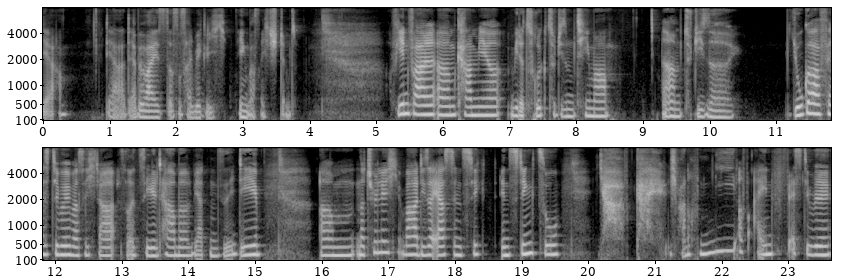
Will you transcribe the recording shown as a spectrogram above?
der der der Beweis, dass es halt wirklich irgendwas nicht stimmt. Auf jeden Fall ähm, kam mir wieder zurück zu diesem Thema, ähm, zu dieser Yoga-Festival, was ich da so erzählt habe. Wir hatten diese Idee. Ähm, natürlich war dieser erste Instinkt, Instinkt so, ja, geil, ich war noch nie auf ein Festival.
